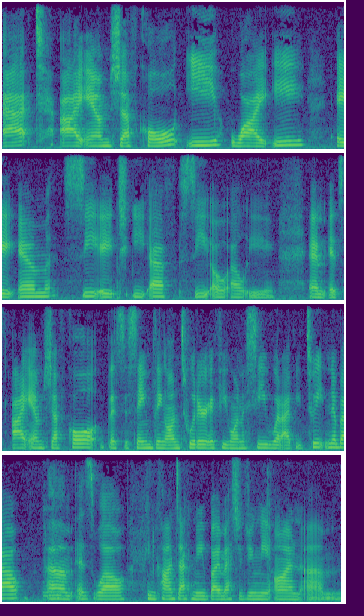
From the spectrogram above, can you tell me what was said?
at I am Chef Cole E Y E A M C H E F C O L E. And it's I am Chef Cole. That's the same thing on Twitter if you want to see what I be tweeting about um, as well. You can contact me by messaging me on um,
